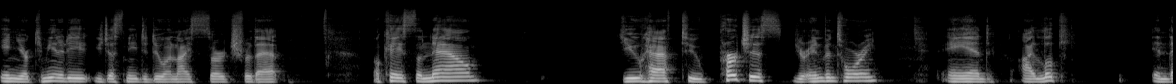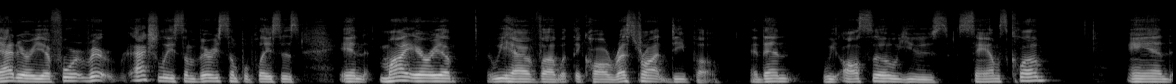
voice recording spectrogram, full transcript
in your community. You just need to do a nice search for that. Okay, so now you have to purchase your inventory. And I look in that area for very, actually some very simple places. In my area, we have uh, what they call Restaurant Depot. And then we also use Sam's Club. And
